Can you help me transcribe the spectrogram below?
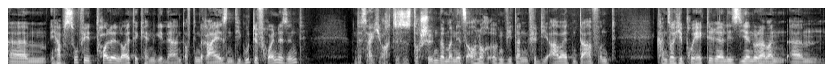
Ähm, ich habe so viele tolle Leute kennengelernt auf den Reisen, die gute Freunde sind. Und da sage ich, ach, das ist doch schön, wenn man jetzt auch noch irgendwie dann für die arbeiten darf und kann solche Projekte realisieren oder man, ähm,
